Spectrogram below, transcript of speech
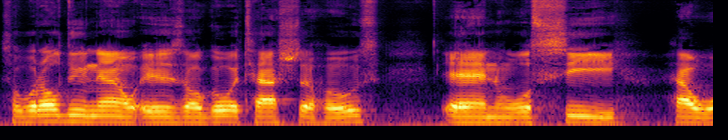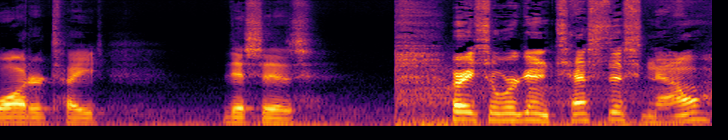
So what I'll do now is I'll go attach the hose and we'll see how watertight this is. All right, so we're gonna test this now.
